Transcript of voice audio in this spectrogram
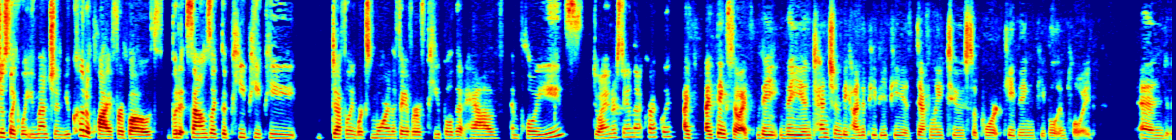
just like what you mentioned, you could apply for both, but it sounds like the PPP definitely works more in the favor of people that have employees. Do I understand that correctly? I, I think so. I, the the intention behind the PPP is definitely to support keeping people employed and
